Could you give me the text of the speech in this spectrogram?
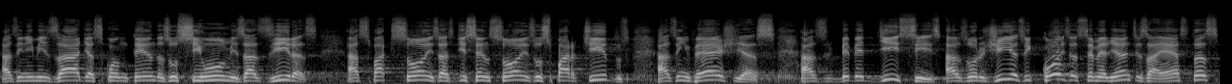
as inimizades, as contendas, os ciúmes, as iras, as facções, as dissensões, os partidos, as invejas, as bebedices, as orgias e coisas semelhantes a estas,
